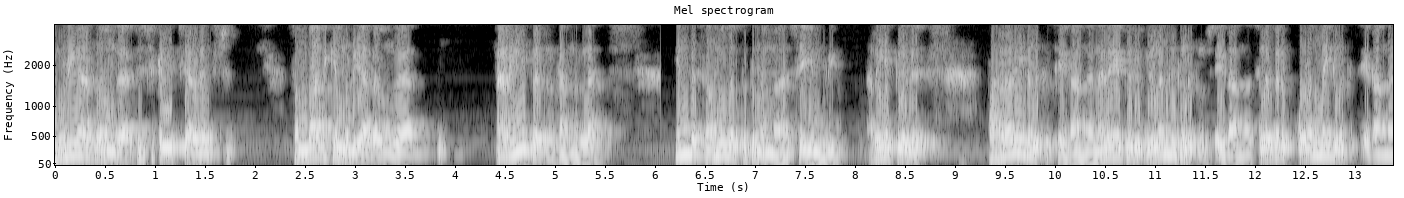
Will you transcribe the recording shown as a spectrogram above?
முடியாதவங்க பிசிக்கலி சேலஞ்சு சம்பாதிக்க முடியாதவங்க நிறைய பேர் இருக்காங்கல்ல. இந்த சமூகத்துக்கு நம்ம செய்ய முடியும். நிறைய பேர் பறவைகளுக்கு செய்யறாங்க நிறைய பேர் விலங்குகளுக்கு செய்யறாங்க சில பேர் குழந்தைகளுக்கு செய்யறாங்க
